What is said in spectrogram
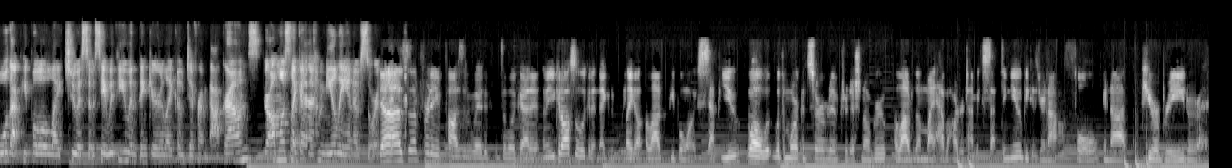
cool that people like to associate with you and think you're like of different backgrounds. You're almost like a chameleon of sorts. yeah, that's a pretty positive way to, to look at it. I mean, you could also look at it negatively. Like a, a lot of people won't accept you. Well, with, with a more conservative traditional group, a lot of them might have a harder time accepting you because you're not full, you're not a pure breed. Or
